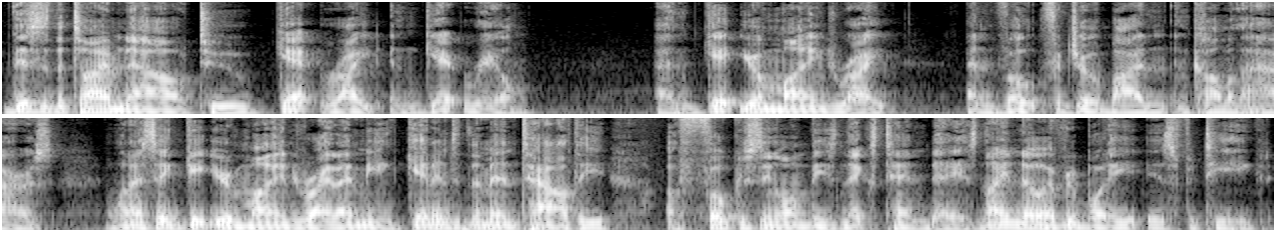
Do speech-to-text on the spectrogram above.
This is the time now to get right and get real and get your mind right and vote for Joe Biden and Kamala Harris. And when I say get your mind right, I mean get into the mentality of focusing on these next 10 days. And I know everybody is fatigued,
